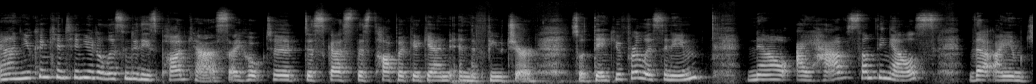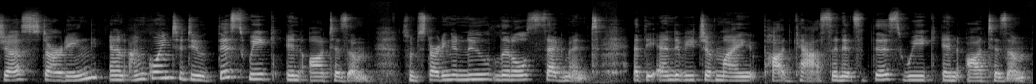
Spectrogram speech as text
and you can continue to listen to these podcasts. I hope to discuss this topic again in the future. So thank you for listening. Now, I have something else that I am just starting and I'm going to do this week in autism. So I'm starting a new little segment at the end of each of my podcasts and it's this week in autism.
